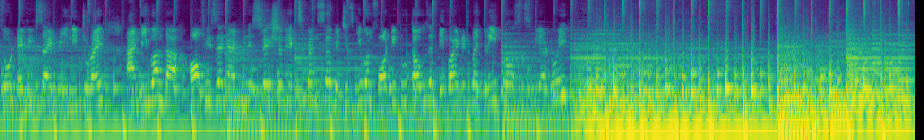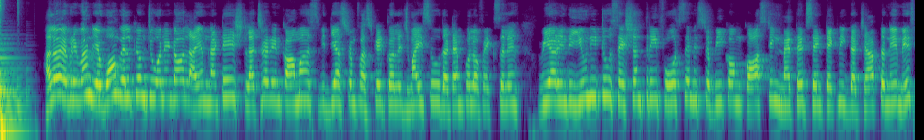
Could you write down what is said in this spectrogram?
So debit side we need to write and even the office and administration expense uh, which is given 42,000 divided by 3 process we are doing. Hello everyone, a warm welcome to one and all. I am Natesh, lecturer in commerce, Vidhyaashram First Grade College, Mysore, the Temple of Excellence. We are in the Unit 2, Session 3, 4th semester BCom Costing Methods and Technique. The chapter name is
